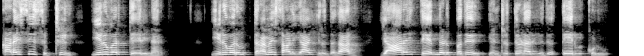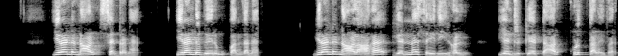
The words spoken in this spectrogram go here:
கடைசி சுற்றில் இருவர் தேறினர். இருவரும் திறமைசாலியாய் இருந்ததால் யாரை தேர்ந்தெடுப்பது என்று திணறியது தேர்வுக்குழு இரண்டு நாள் சென்றன. இரண்டு பேரும் வந்தனர். இரண்டு நாளாக என்ன செய்தீர்கள்? என்று கேட்டார் குழுத்தலைவர்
